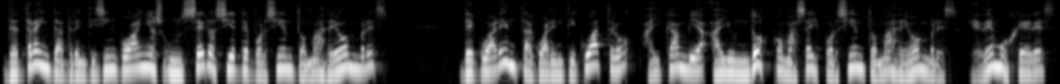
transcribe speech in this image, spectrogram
De 30 a 35 años un 0,7% más de hombres. De 40 a 44, ahí cambia, hay un 2,6% más de hombres que de mujeres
